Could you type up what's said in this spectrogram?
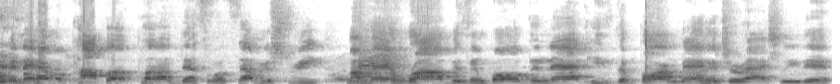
And they have a pop up pub that's on 7th Street. My man Rob is involved in that. He's the bar manager actually there.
